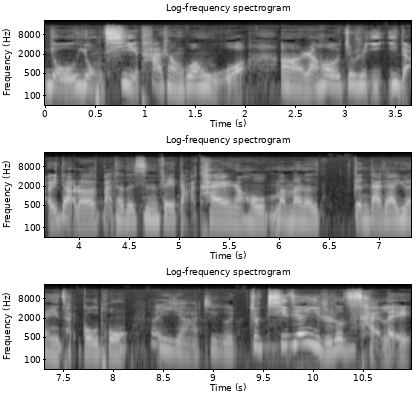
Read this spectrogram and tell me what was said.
有勇气踏上光舞啊，然后就是一一点一点的把他的心扉打开，然后慢慢的。跟大家愿意才沟通，哎呀，这个就期间一直都在踩雷。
